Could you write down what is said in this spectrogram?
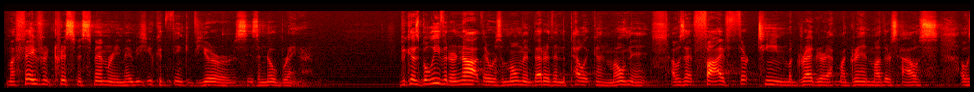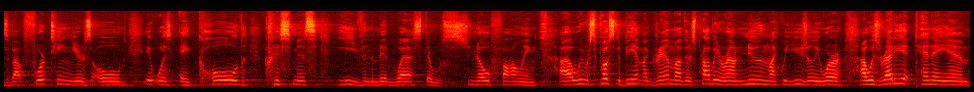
my favorite Christmas memory, maybe you could think of yours, is a no brainer. Because believe it or not, there was a moment better than the pellet gun moment. I was at 513 McGregor at my grandmother's house. I was about 14 years old. It was a cold Christmas Eve in the Midwest. There was snow falling. Uh, we were supposed to be at my grandmother's probably around noon, like we usually were. I was ready at 10 a.m.,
